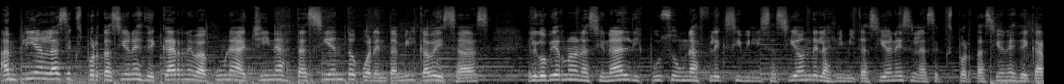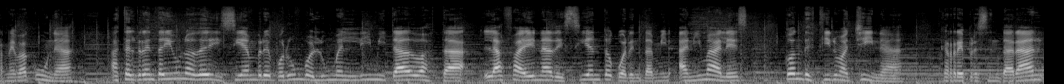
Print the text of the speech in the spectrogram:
Amplían las exportaciones de carne vacuna a China hasta 140.000 cabezas el Gobierno Nacional dispuso una flexibilización de las limitaciones en las exportaciones de carne vacuna hasta el 31 de diciembre por un volumen limitado hasta la faena de 140.000 animales con destino a China, que representarán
